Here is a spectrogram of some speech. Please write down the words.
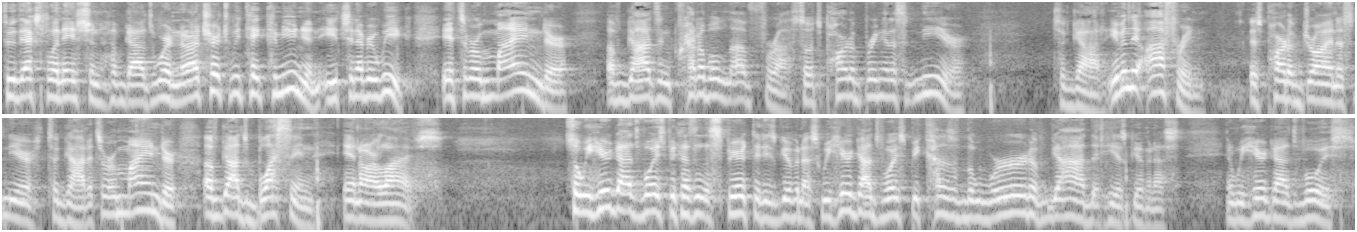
through the explanation of God's Word. And in our church, we take communion each and every week. It's a reminder of God's incredible love for us. So it's part of bringing us near to God. Even the offering is part of drawing us near to God. It's a reminder of God's blessing in our lives. So we hear God's voice because of the Spirit that He's given us. We hear God's voice because of the Word of God that He has given us. And we hear God's voice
